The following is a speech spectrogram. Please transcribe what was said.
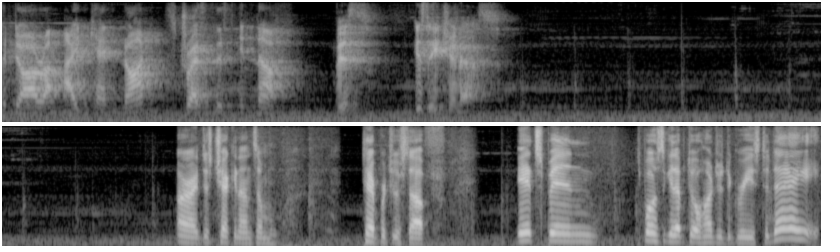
Kadara. I cannot stress this enough. This is HNS. All right, just checking on some temperature stuff. It's been supposed to get up to 100 degrees today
